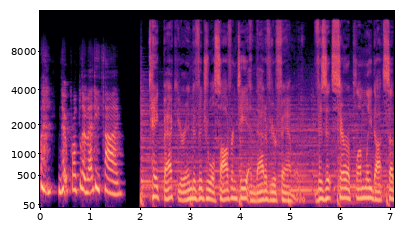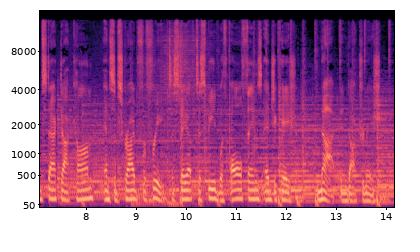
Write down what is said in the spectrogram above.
no problem, anytime. Take back your individual sovereignty and that of your family. Visit sarahplumley.substack.com and subscribe for free to stay up to speed with all things education, not indoctrination.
